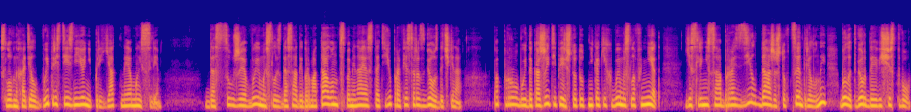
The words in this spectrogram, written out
словно хотел вытрясти из нее неприятные мысли. Досужие вымыслы с досадой бормотал он, вспоминая статью профессора Звездочкина. «Попробуй, докажи теперь, что тут никаких вымыслов нет, если не сообразил даже, что в центре Луны было твердое вещество.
